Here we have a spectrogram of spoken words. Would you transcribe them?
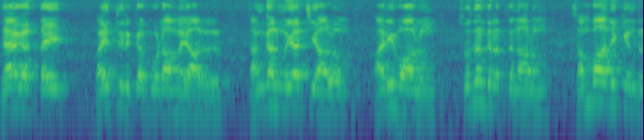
தேகத்தை வைத்திருக்க கூடாமையால் தங்கள் முயற்சியாலும் அறிவாலும் சுதந்திரத்தினாலும் சம்பாதிக்கின்ற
